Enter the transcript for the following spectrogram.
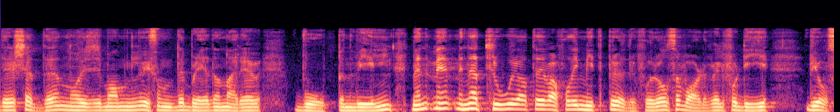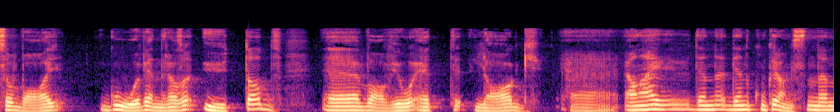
det skjedde, når man liksom, det ble den derre våpenhvilen. Men, men, men, jeg tror at i hvert fall i mitt brødreforhold så var det vel fordi vi også var gode venner. Altså utad eh, var vi jo et lag. Eh, ja, nei, den, den konkurransen, den,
